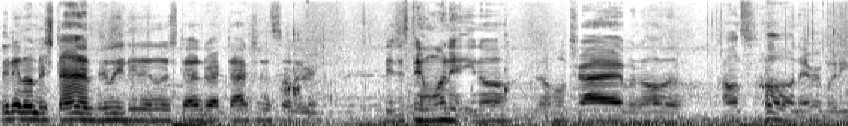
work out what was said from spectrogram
They didn't understand, really, they didn't understand direct action, so they, were, they just didn't want it, you know, the whole tribe and all the council and everybody.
